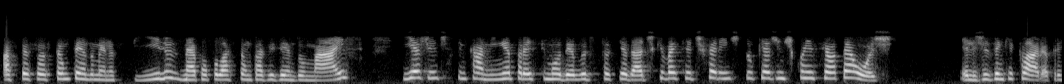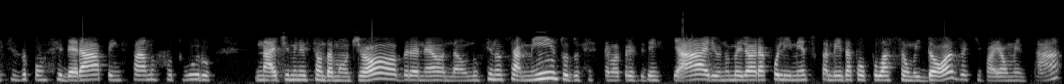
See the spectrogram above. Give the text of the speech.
as pessoas estão tendo menos filhos, né? A população está vivendo mais e a gente se encaminha para esse modelo de sociedade que vai ser diferente do que a gente conheceu até hoje. Eles dizem que, claro, é preciso considerar, pensar no futuro na diminuição da mão de obra, né, no financiamento do sistema previdenciário, no melhor acolhimento também da população idosa, que vai aumentar,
